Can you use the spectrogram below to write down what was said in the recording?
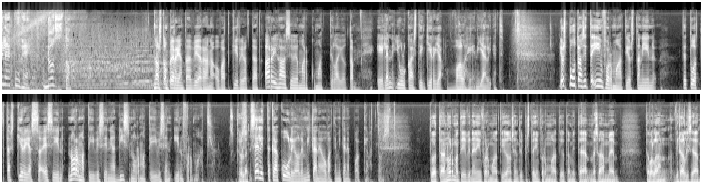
Ylepuhe Nosto Noston perjantai vieraana ovat kirjoittajat Ari Haasio ja Markku Mattila, jolta eilen julkaistiin kirja Valheen jäljet. Jos puhutaan sitten informaatiosta, niin te tuotte tässä kirjassa esiin normatiivisen ja disnormatiivisen informaation. Kyllä. Selittäkää kuulijoille, mitä ne ovat ja miten ne poikkeavat toisistaan. Tuota, normatiivinen informaatio on sen tyyppistä informaatiota, mitä me saamme tavallaan virallisia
